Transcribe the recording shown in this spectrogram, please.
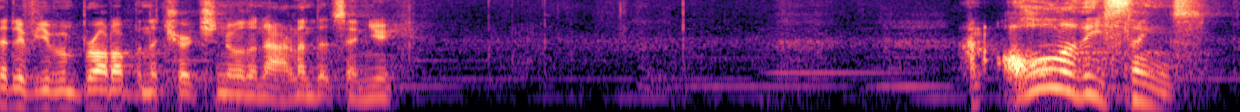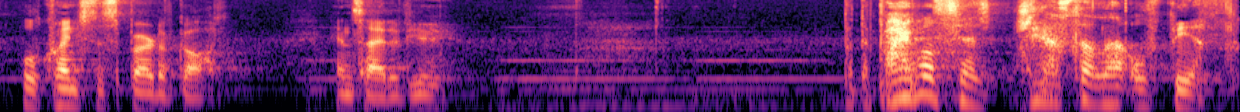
that if you've been brought up in the church in Northern Ireland that's in you. And all of these things will quench the Spirit of God inside of you. But the Bible says just a little faith,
